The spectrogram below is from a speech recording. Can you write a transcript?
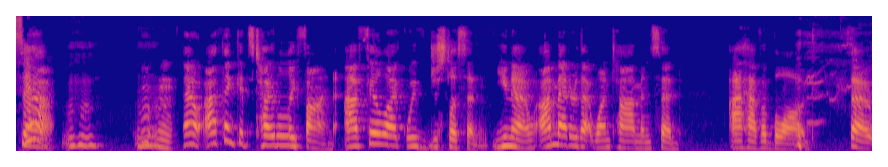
So Yeah. Mm-mm. No, I think it's totally fine. I feel like we've just listened. You know, I met her that one time and said, "I have a blog." So,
